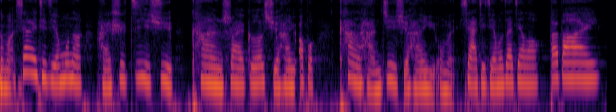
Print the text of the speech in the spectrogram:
那么下一期节目呢，还是继续看帅哥学韩语啊，不看韩剧学韩语。我们下期节目再见喽，拜拜。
